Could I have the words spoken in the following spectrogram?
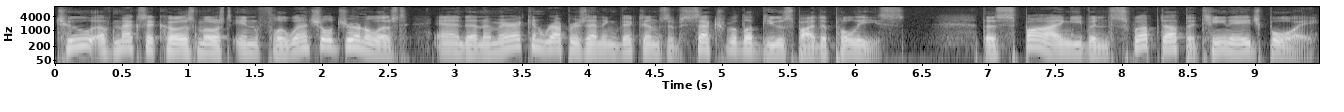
two of Mexico's most influential journalists, and an American representing victims of sexual abuse by the police. The spying even swept up a teenage boy.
